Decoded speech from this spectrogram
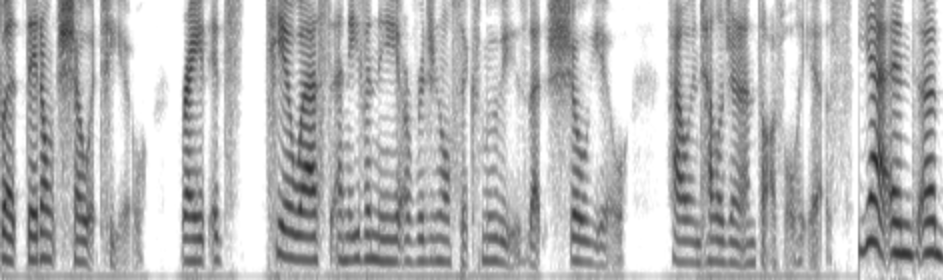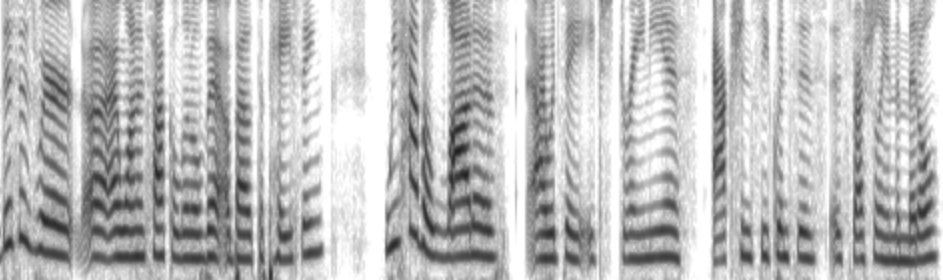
but they don't show it to you, right? It's TOS and even the original six movies that show you how intelligent and thoughtful he is. Yeah, and uh, this is where uh, I want to talk a little bit about the pacing. We have a lot of, I would say, extraneous action sequences, especially in the middle.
